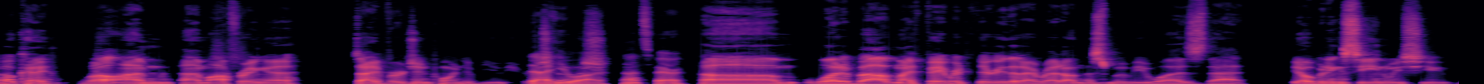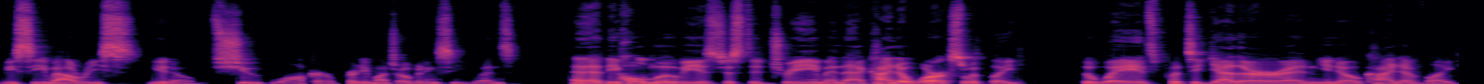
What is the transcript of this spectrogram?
Okay. Well, I'm I'm offering a divergent point of view here. that you are. That's fair. Um, what about my favorite theory that I read on this movie was that the opening scene we shoot we see Mal Reese, you know, shoot Walker pretty much opening sequence, and that the whole movie is just a dream, and that kind of works with like the way it's put together, and you know, kind of like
